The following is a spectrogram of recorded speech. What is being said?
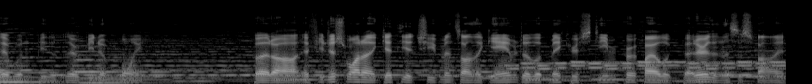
it wouldn't be there would be no point. But uh, if you just want to get the achievements on the game to look, make your Steam profile look better, then this is fine.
